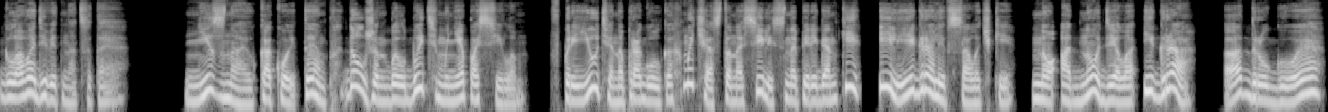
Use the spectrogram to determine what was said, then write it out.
Глава 19 Не знаю, какой темп должен был быть мне по силам. В приюте на прогулках мы часто носились на перегонки или играли в салочки. Но одно дело – игра, а другое…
